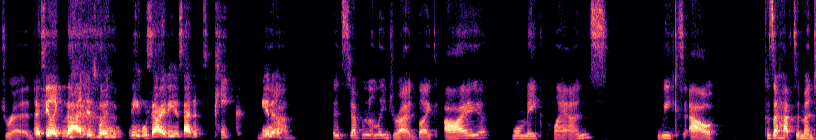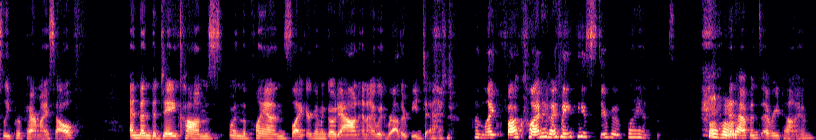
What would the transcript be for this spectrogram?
Dread. I feel like that is when the anxiety is at its peak you yeah. know it's definitely dread. Like i will make plans weeks out because I have to mentally prepare myself. and then the day comes when the plans like are going to go down and I would rather be dead. I'm like, fuck, why did I make these stupid plans? Mm-hmm. It happens every time.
